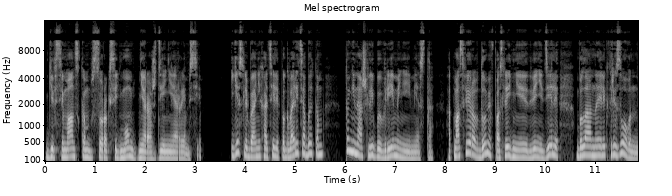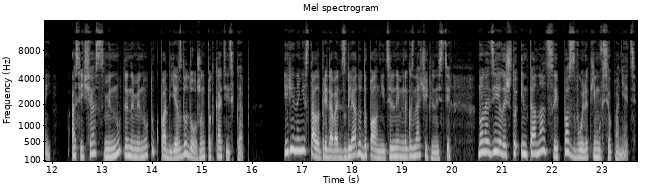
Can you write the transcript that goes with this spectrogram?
Гефсиманском 47-м дне рождения Рэмси. Если бы они хотели поговорить об этом, то не нашли бы времени и места – Атмосфера в доме в последние две недели была наэлектризованной, а сейчас с минуты на минуту к подъезду должен подкатить Кэп. Ирина не стала придавать взгляду дополнительной многозначительности, но надеялась, что интонации позволят ему все понять.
